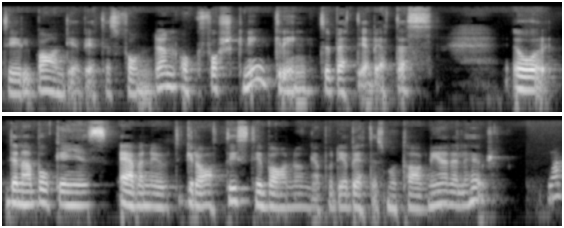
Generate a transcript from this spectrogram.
till Barndiabetesfonden och forskning kring typ 1-diabetes. Och den här boken ges även ut gratis till barn och unga på diabetesmottagningar, eller hur? Ja,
